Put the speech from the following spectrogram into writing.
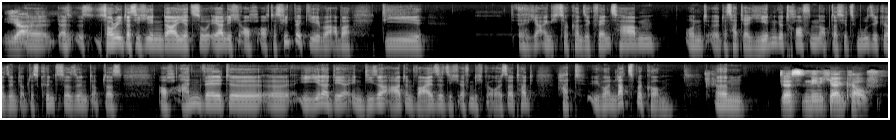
ja. Äh, das ist, sorry, dass ich Ihnen da jetzt so ehrlich auch, auch das Feedback gebe, aber die äh, ja eigentlich zur Konsequenz haben, und äh, das hat ja jeden getroffen, ob das jetzt Musiker sind, ob das Künstler sind, ob das auch Anwälte. Äh, jeder, der in dieser Art und Weise sich öffentlich geäußert hat, hat über einen Latz bekommen. Ähm, das nehme ich ja in Kauf.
